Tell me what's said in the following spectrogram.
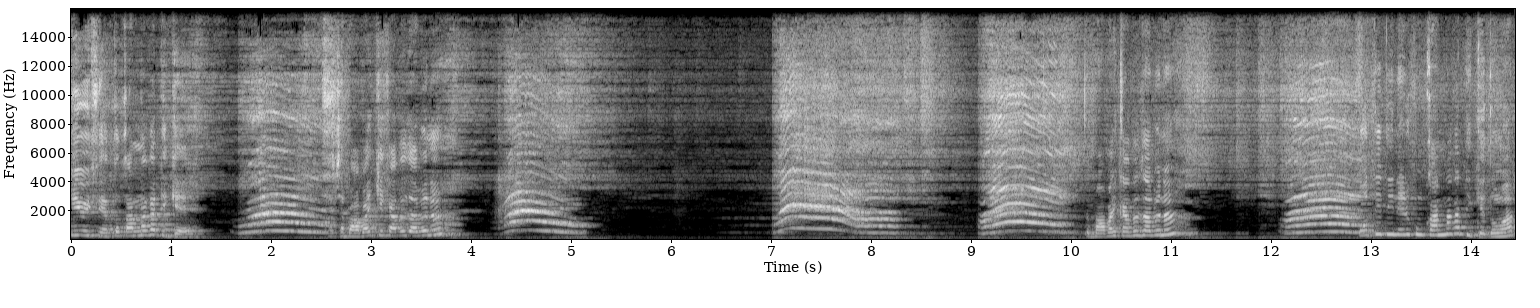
কি হয়েছে এত কান্নাকাটি কে? আচ্ছা বাবাই কি কাঁদে যাবে না? তো বাবাই কাঁদে যাবে না? প্রতিদিন এরকম কান্নাকাটি কে তোমার?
